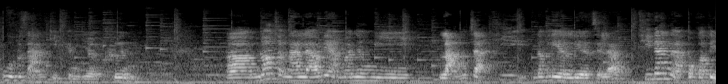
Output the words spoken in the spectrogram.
พูดภาษาอังกฤษกันเยอะขึ้นอนอกจากนั้นแล้วเนี่ยมันยังมีหลังจากที่นักเรียนเรียนเสร็จแล้ว ที่นั่นน่ะปกติ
